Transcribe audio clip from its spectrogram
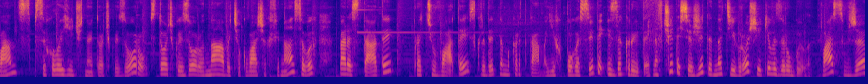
вам з психологічної точки зору, з точки зору навичок ваших фінансових, перестати працювати з кредитними картками, їх погасити і закрити, навчитися жити на ті гроші, які ви заробили. У вас вже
